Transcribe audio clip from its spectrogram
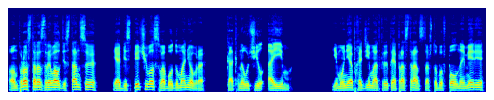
Он просто разрывал дистанцию и обеспечивал свободу маневра, как научил Аим. Ему необходимо открытое пространство, чтобы в полной мере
